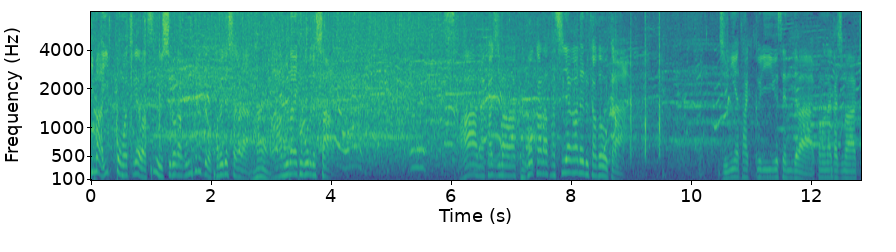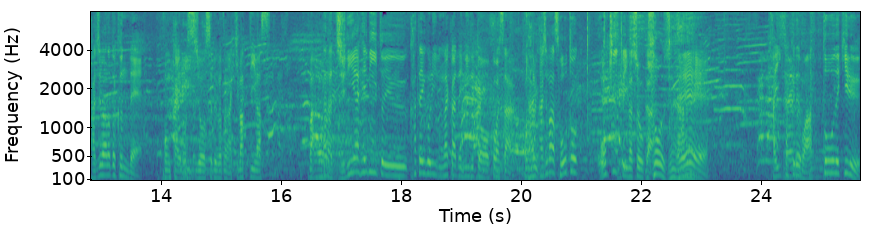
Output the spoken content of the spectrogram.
今一歩間違えばすぐ後ろがコンクリートの壁でしたから、は危ないところでした。さあ中島はここから立ち上がれるかどうか。ジュニアタッグリーグ戦ではこの中島は梶原と組んで今回も出場することが決まっています、まあ、ただジュニアヘビーというカテゴリーの中で見ると小橋さんこの中島は相当大きいと言いましょうか、そうですね。ええ。体格でも圧倒できる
